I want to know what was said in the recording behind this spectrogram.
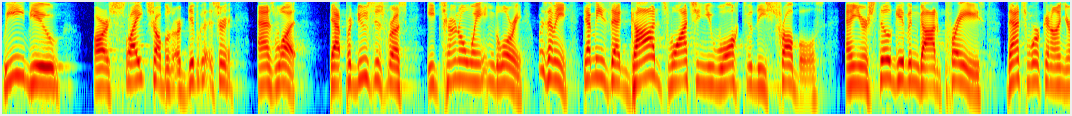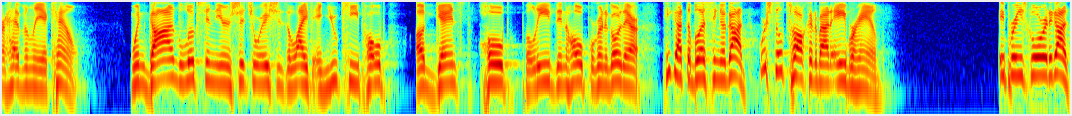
We view our slight troubles, our difficulties, as what? That produces for us eternal weight and glory. What does that mean? That means that God's watching you walk through these troubles and you're still giving God praise. That's working on your heavenly account. When God looks into your situations of life and you keep hope against hope, believed in hope, we're going to go there. He got the blessing of God. We're still talking about Abraham. It brings glory to God.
